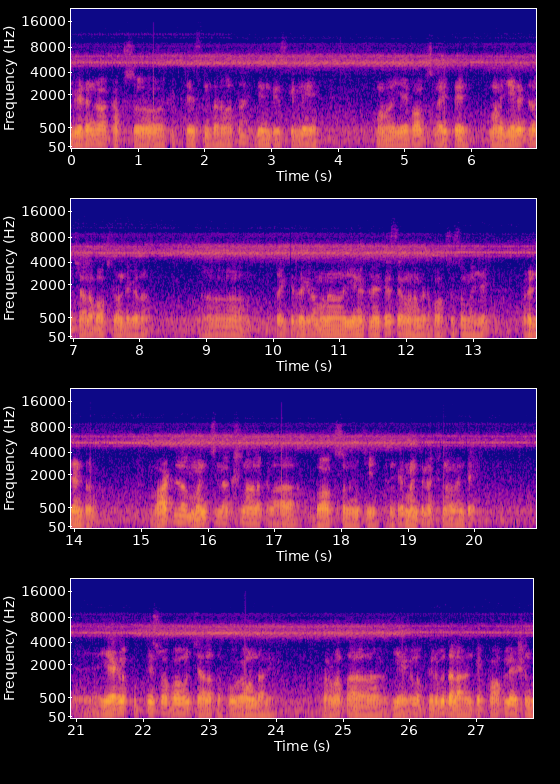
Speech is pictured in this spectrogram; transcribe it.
ఈ విధంగా కప్స్ ఫిట్ చేసిన తర్వాత దీన్ని తీసుకెళ్ళి మనం ఏ బాక్స్లో అయితే మన యూనిట్లో చాలా బాక్సులు ఉంటాయి కదా దగ్గర దగ్గర మన యూనిట్లు అయితే సెవెన్ హండ్రెడ్ బాక్సెస్ ఉన్నాయి ప్రజెంట్. వాటిలో మంచి లక్షణాల కల బాక్స్ నుంచి అంటే మంచి లక్షణాలు అంటే ఏగల కుట్టే పుట్టే స్వభావం చాలా తక్కువగా ఉండాలి. తర్వాత ఈగల పెరుగుదల అంటే పాపులేషన్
